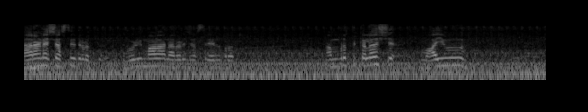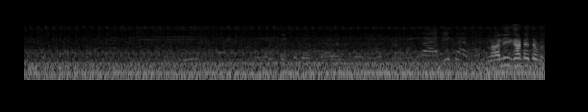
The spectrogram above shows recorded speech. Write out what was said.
ನಾರಾಯಣ ಶಾಸ್ತ್ರಿ ನೋಡುತ್ತೆ ಧೂಳಿಮಾಳ ನಾರಾಯಣ ಶಾಸ್ತ್ರಿ ಏನು ಬರುತ್ತೆ. ಅಮೃತ ಕಲಶ್ ವಾಯು ಲಾರಿ ಘಾಟ್ ಲಾಲಿ ಘಾಟ್ ಐತೆ ನೋಡು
